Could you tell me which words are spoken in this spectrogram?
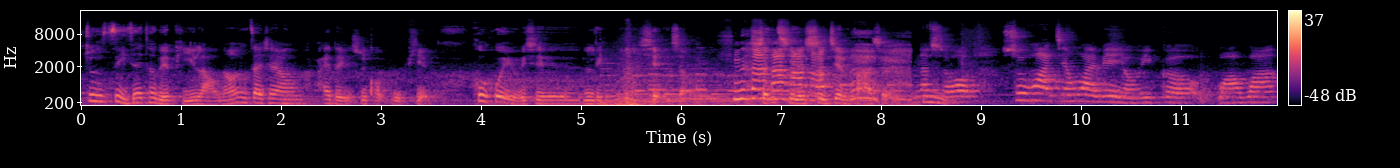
就是自己在特别疲劳，然后又再加上拍的也是恐怖片，会不会有一些灵异现象、神奇的事件发生？那时候书画间外面有一个娃娃，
